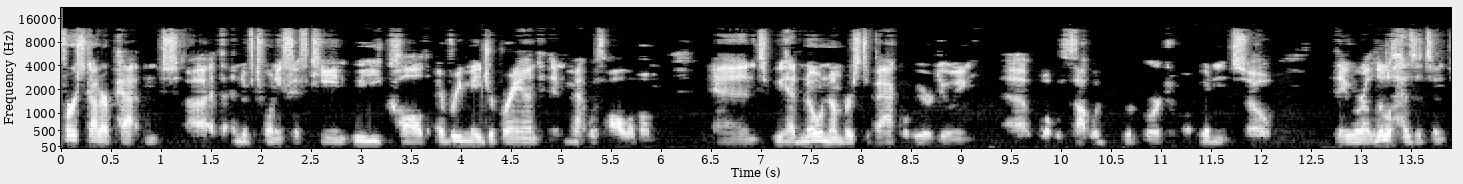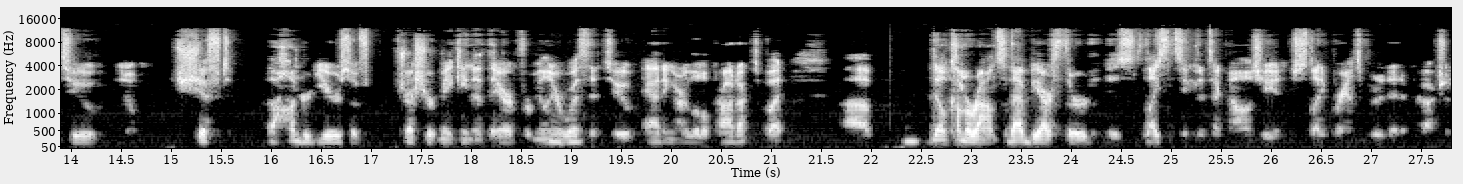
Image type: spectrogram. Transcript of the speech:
first got our patent uh, at the end of 2015, we called every major brand and met with all of them, and we had no numbers to back what we were doing, uh, what we thought would, would work and what wouldn't. So they were a little hesitant to you know, shift hundred years of dress shirt making that they are familiar mm-hmm. with into adding our little product, but uh, they'll come around. So that would be our third is licensing the technology and just letting brands put it in in production.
